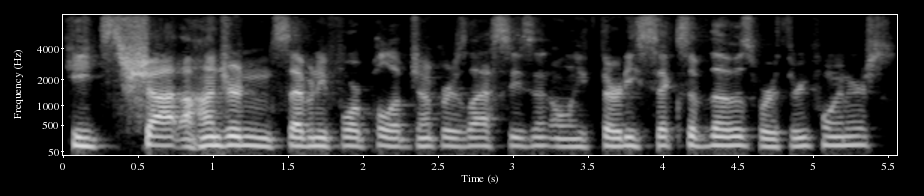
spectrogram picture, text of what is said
He shot 174 pull up jumpers last season. Only 36 of those were three pointers.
